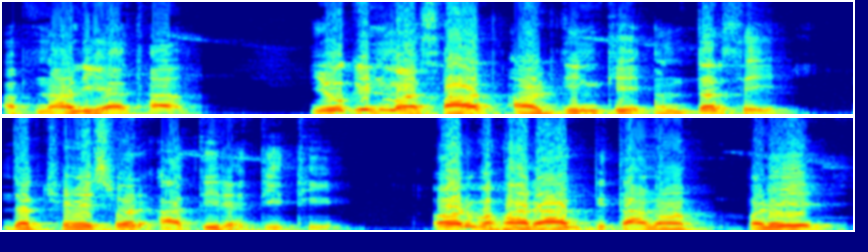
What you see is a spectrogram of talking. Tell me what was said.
अपना लिया था। योगिन माँ सात आठ दिन के अंतर से दक्षिणेश्वर आती रहती थी और वहाँ रात बिताना पड़े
